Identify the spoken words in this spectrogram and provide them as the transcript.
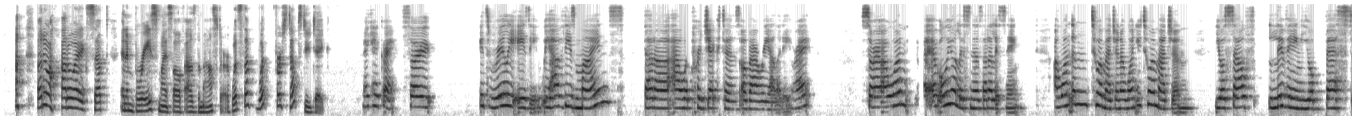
how do I how do I accept and embrace myself as the master? What's the what first steps do you take? Okay, great. So it's really easy. We have these minds that are our projectors of our reality, right? So I want uh, all your listeners that are listening I want them to imagine, I want you to imagine yourself living your best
